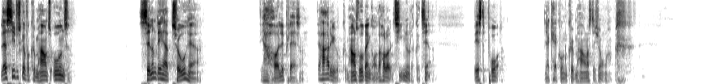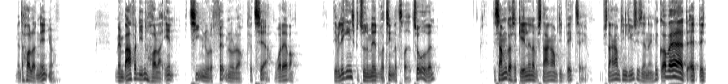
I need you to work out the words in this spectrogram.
Lad os sige, at du skal fra København til Odense. Selvom det her tog her, det har holdepladser. Det har det jo. Københavns Hovedbanegård, der holder det 10 minutter kvarter. Vesterport. Jeg kan kun Københavner stationer. Men der holder den ind jo. Men bare fordi den holder ind i 10 minutter, 5 minutter, kvarter, whatever. Det er vel ikke ens betydende med, at du har tænkt dig at træde toget, vel? Det samme gør sig gældende, når vi snakker om dit vægttab. Vi snakker om din livsstilsændring. Det kan godt være, at, at, at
